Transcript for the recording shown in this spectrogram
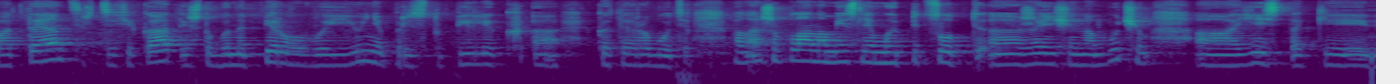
патент, сертификат, и чтобы на 1 июня приступили к, к этой работе. По нашим планам, если мы 500 а, женщин обучим, есть такие,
